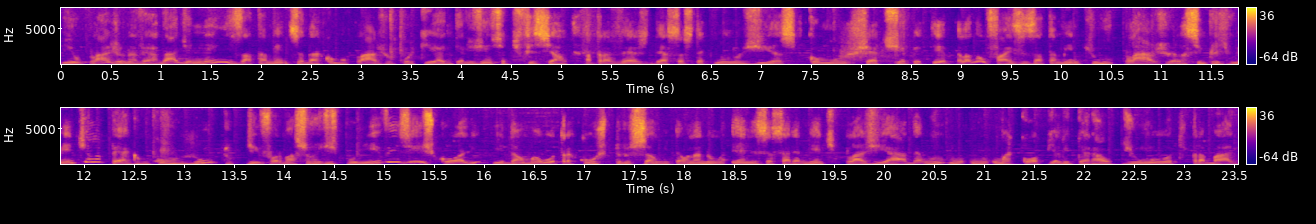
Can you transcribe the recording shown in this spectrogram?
E o plágio, na verdade, nem exatamente se dá como plágio, porque a inteligência artificial, através dessas tecnologias como o chat GPT, ela não faz exatamente um plágio, ela simplesmente ela pega um conjunto de informações disponíveis e escolhe e dá uma outra construção. Então ela não é necessariamente plagiada, um, um, uma cópia literal de um ou outro trabalho.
